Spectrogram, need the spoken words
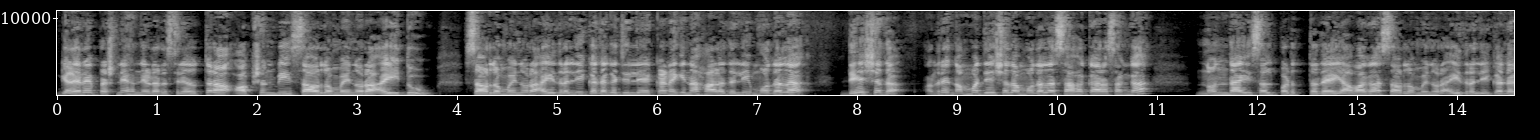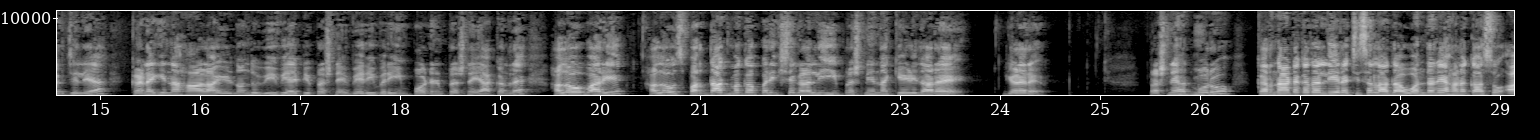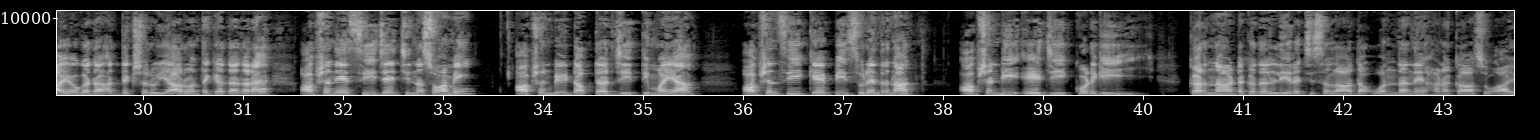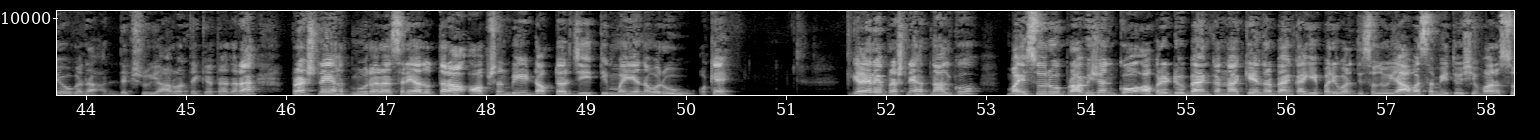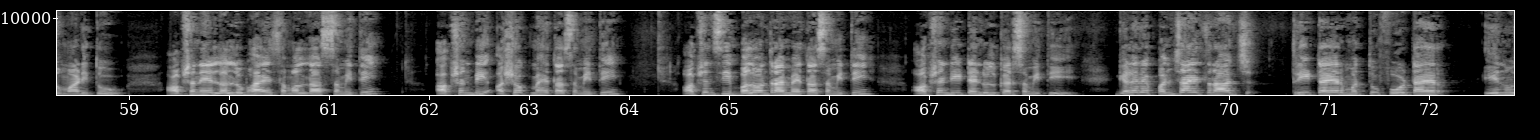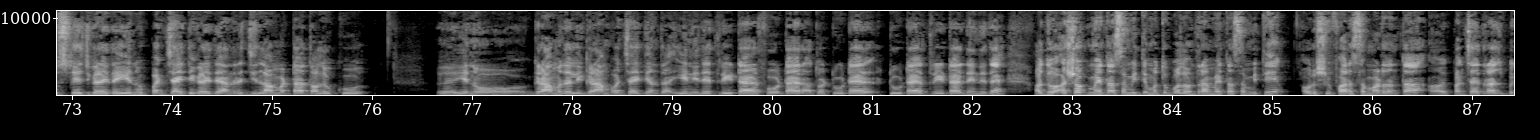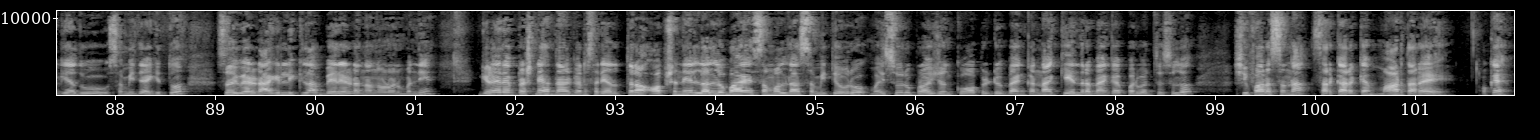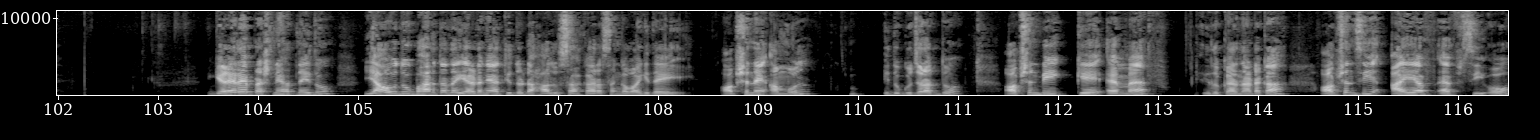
ಗೆಳೆಯರೆ, ಪ್ರಶ್ನೆ ಹನ್ನೆರಡರ ಸರಿಯಾದ ಉತ್ತರ, ಆಪ್ಷನ್ ಬಿ ಸಾವಿರದ ಒಂಬೈನೂರ ಐದು. ಸಾವಿರದ ಒಂಬೈನೂರ ಐದರಲ್ಲಿ ಗದಗ ಜಿಲ್ಲೆಯ ಕಣಗಿನ ಹಾಳದಲ್ಲಿ ಮೊದಲ ದೇಶದ, ಅಂದರೆ ನಮ್ಮ ದೇಶದ ಮೊದಲ ಸಹಕಾರ ಸಂಘ ನೋಂದಾಯಿಸಲ್ಪಡುತ್ತದೆ. ಯಾವಾಗ? ಸಾವಿರದ ಒಂಬೈನೂರ ಐದರಲ್ಲಿ ಗದಗ ಜಿಲ್ಲೆಯ ಕಣಗಿನ ಹಾಳ ಇದೊಂದು ವಿ ವಿ ಐ ಪಿ ಪ್ರಶ್ನೆ ವೆರಿ ವೆರಿ ಇಂಪಾರ್ಟೆಂಟ್ ಪ್ರಶ್ನೆ. ಯಾಕಂದ್ರೆ ಹಲವು ಬಾರಿ, ಹಲವು ಸ್ಪರ್ಧಾತ್ಮಕ ಪರೀಕ್ಷೆಗಳಲ್ಲಿ ಈ ಪ್ರಶ್ನೆಯನ್ನ ಕೇಳಿದ್ದಾರೆ. ಗೆಳೆಯರೆ, ಪ್ರಶ್ನೆ ಹದಿಮೂರು, ಕರ್ನಾಟಕದಲ್ಲಿ ರಚಿಸಲಾದ ಒಂದನೇ ಹಣಕಾಸು ಆಯೋಗದ ಅಧ್ಯಕ್ಷರು ಯಾರು ಅಂತ ಕೇಳ್ತಾ ಇದ್ದಾರೆ? Option A C J Chinnaswamy option B doctor G Thimmayya option C K P Surendranath option D A G Kodagi. ಕರ್ನಾಟಕದಲ್ಲಿ ರಚಿಸಲಾದ ಒಂದನೇ ಹಣಕಾಸು ಆಯೋಗದ ಅಧ್ಯಕ್ಷರು ಯಾರು ಅಂತ ಕೇಳ್ತಾ ಇದ್ದಾರೆ? ಪ್ರಶ್ನೆ ಹದಿಮೂರರ ಸರಿಯಾದ ಉತ್ತರ ಆಪ್ಷನ್ ಬಿ ಡಾಕ್ಟರ್ ಜಿ ತಿಮ್ಮಯ್ಯನವರು. ಓಕೆ ಗೆಳೆಯರೆ, ಪ್ರಶ್ನೆ ಹದಿನಾಲ್ಕು. Mysuru provision cooperative bank ಅನ್ನ ಕೇಂದ್ರ ಬ್ಯಾಂಕ್ ಆಗಿ ಪರಿವರ್ತಿಸಲು ಯಾವ ಸಮಿತಿಯು ಶಿಫಾರಸು ಮಾಡಿತು? ಆಪ್ಷನ್ ಎ, ಲಲ್ಲುಭಾಯ್ ಸಮಲ್ದಾಸ್ ಸಮಿತಿ. ಆಪ್ಷನ್ ಬಿ, ಅಶೋಕ್ ಮೆಹ್ತಾ ಸಮಿತಿ. ಆಪ್ಷನ್ ಸಿ, ಬಲವಂತರಾಯ್ ಮೆಹ್ತಾ ಸಮಿತಿ. ಆಪ್ಷನ್ ಡಿ, ತೆಂಡೂಲ್ಕರ್ ಸಮಿತಿ. ಗೆಳೆಯರೆ, ಪಂಚಾಯತ್ ರಾಜ್ ತ್ರೀ ಟೈರ್ ಮತ್ತು ಫೋರ್ ಟೈರ್ ಏನು ಸ್ಟೇಜ್ಗಳಿದೆ, ಏನು ಪಂಚಾಯಿತಿಗಳಿದೆ, ಅಂದರೆ ಜಿಲ್ಲಾ ಮಟ್ಟ, ತಾಲೂಕು ಏನು ಗ್ರಾಮದಲ್ಲಿ ಗ್ರಾಮ ಪಂಚಾಯಿತಿ ಅಂತ ಏನಿದೆ? ತ್ರೀ ಟೈರ್ ಫೋರ್ ಟೈರ್ ಅಥವಾ two tier two tier three tier ಏನಿದೆ? ಅದು ಅಶೋಕ್ ಮೆಹ್ತಾ ಸಮಿತಿ ಮತ್ತು ಬಲವಂತರಾವ್ ಮೆಹ್ತಾ ಸಮಿತಿ ಅವರು ಶಿಫಾರಸು ಮಾಡಿದಂಥ ಪಂಚಾಯತ್ ರಾಜ್ ಬಗ್ಗೆ ಅದು ಸಮಿತಿ ಆಗಿತ್ತು. ಸೊ ಇವೆರಡು ಆಗಿರ್ಲಿಕ್ಕಿಲ್ಲ. ಬೇರೆ ಎರಡನ್ನ ನೋಡೋಣ ಬನ್ನಿ. ಗೆಳೆಯರೆ, ಪ್ರಶ್ನೆ ಹದಿನಾಲ್ಕರ ಸರಿಯಾದ ಉತ್ತರ. ಆಪ್ಷನ್ ಎ, ಲಲ್ಲುಬಾಯ್ ಸಮಲ್ದಾಸ್ ಸಮಿತಿಯವರು ಮೈಸೂರು ಪ್ರಾವಿಷನ್ ಕೋಆಪರೇಟಿವ್ ಬ್ಯಾಂಕನ್ನು ಕೇಂದ್ರ ಬ್ಯಾಂಕಾಗಿ ಪರಿವರ್ತಿಸಲು ಶಿಫಾರಸನ್ನು ಸರ್ಕಾರಕ್ಕೆ ಮಾಡ್ತಾರೆ. ಓಕೆ ಗೆಳೆಯರೆ, ಪ್ರಶ್ನೆ ಹದಿನೈದು. ಯಾವುದು ಭಾರತದ ಎರಡನೇ ಅತಿದೊಡ್ಡ ಹಾಲು ಸಹಕಾರ ಸಂಘವಾಗಿದೆ? Option A, Amul. ಇದು ಗುಜರಾತ್ದು. Option B, K M F. ಇದು Karnataka. Option C, I F F C O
